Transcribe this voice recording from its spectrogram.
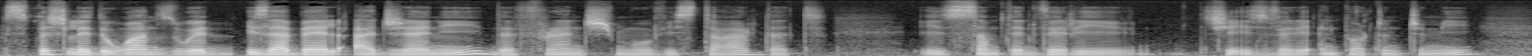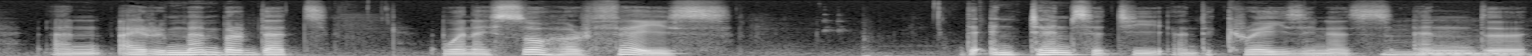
especially the ones with Isabelle Adjani, the French movie star, that is something very, she is very important to me. And I remember that when I saw her face, the intensity and the craziness mm. and the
